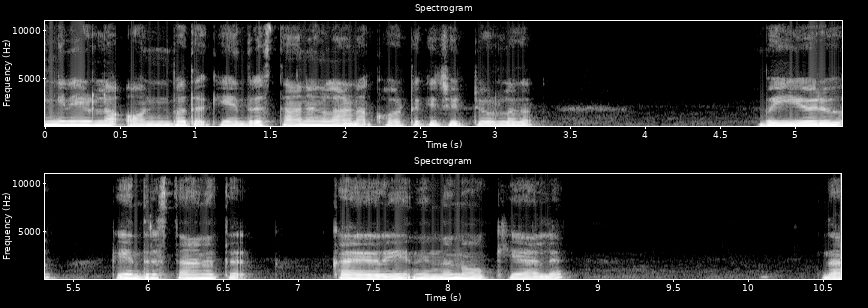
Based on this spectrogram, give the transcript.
ഇങ്ങനെയുള്ള ഒൻപത് കേന്ദ്രസ്ഥാനങ്ങളാണ് കോട്ടയ്ക്ക് ചുറ്റുമുള്ളത്. അപ്പോൾ ഈ ഒരു കേന്ദ്രസ്ഥാനത്ത് കയറി നിന്ന് നോക്കിയാൽ ദാ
